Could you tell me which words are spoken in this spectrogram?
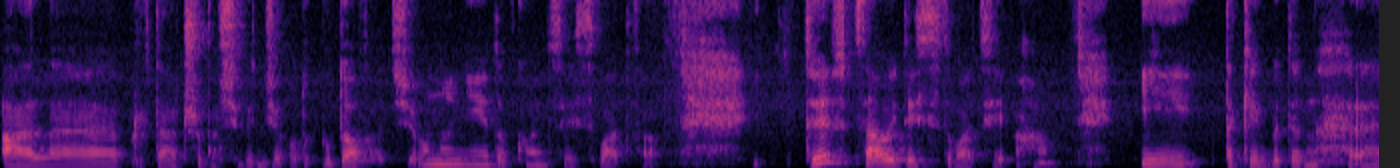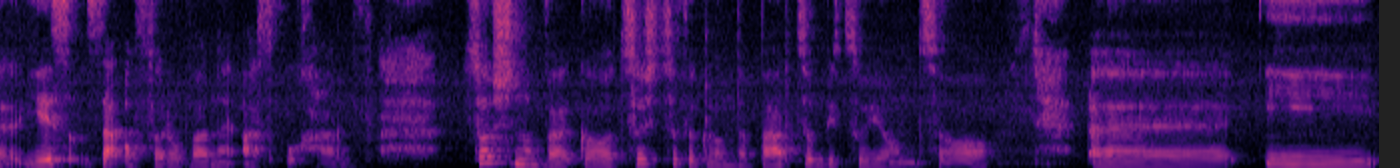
ale prawda, trzeba się będzie odbudować. i Ona nie do końca jest łatwa. Ty w całej tej sytuacji, aha, i tak jakby ten e, jest zaoferowany as pucharów. Coś nowego, coś, co wygląda bardzo obiecująco i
